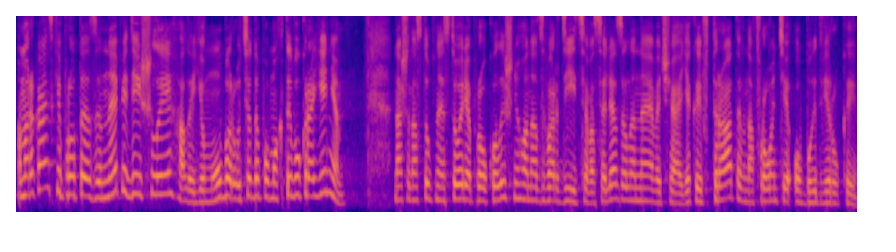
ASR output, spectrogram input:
Американські протези не підійшли, але йому беруться допомогти в Україні. Наша наступна історія про колишнього нацгвардійця Василя Зеленевича, який втратив на фронті обидві руки.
